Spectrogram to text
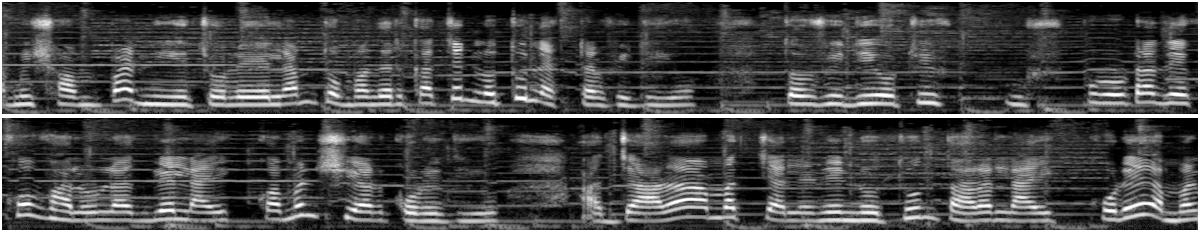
আমি সম্পা নিয়ে চলে এলাম তোমাদের কাছে নতুন একটা ভিডিও। তো ভিডিওটি পুরোটা দেখো, ভালো লাগলে লাইক, কমেন্ট, শেয়ার করে দিও। আর যারা আমার চ্যানেলে নতুন, তারা লাইক করে আমার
